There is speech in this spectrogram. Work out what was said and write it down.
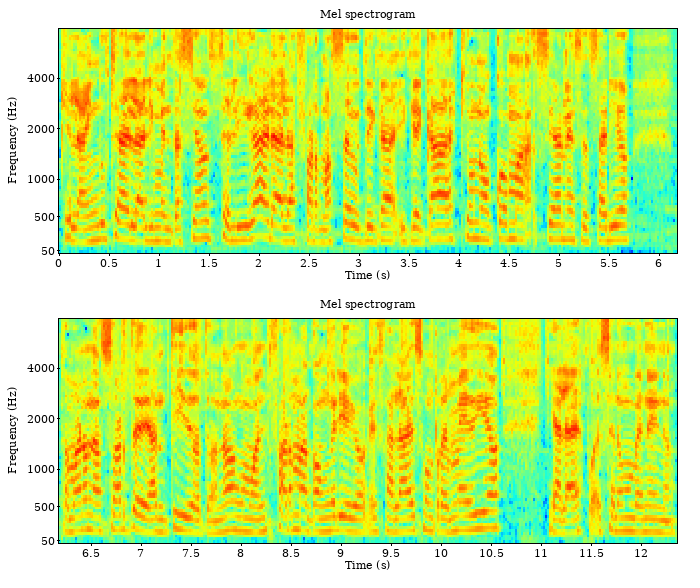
que la industria de la alimentación se ligara a la farmacéutica y que cada vez que uno coma sea necesario tomar una suerte de antídoto, ¿no? Como el fármaco griego, que es a la vez un remedio y a la vez puede ser un veneno.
